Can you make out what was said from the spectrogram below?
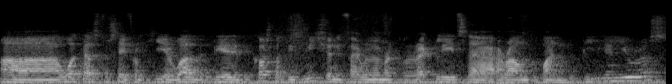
Uh, what else to say from here? Well, the, the cost of this mission, if I remember correctly, it's uh, around one billion euros.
